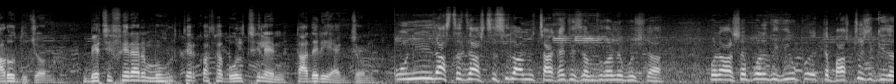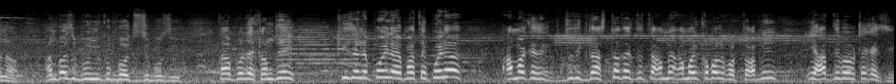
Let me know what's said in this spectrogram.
আরও দুজন। বেঁচে ফেরার মুহূর্তের কথা বলছিলেন তাদেরই একজন। উনি রাস্তাতে আসতেছিল আমি চা খাইতেছিলাম দোকানে বসে পরে আসার পরে দেখি একটা বাস্ট হয়েছে কি জানো আমি বলছি ভূমিকম্প হচ্ছে বুঝি। তারপরে দেখলাম যে কি জানে পয়লা মাথায় পয়লা আমাকে যদি গ্লাস না থাকতো আমি আমার কপালে পড়তো। আমি এই হাত দিয়ে ঠেকাইছি।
